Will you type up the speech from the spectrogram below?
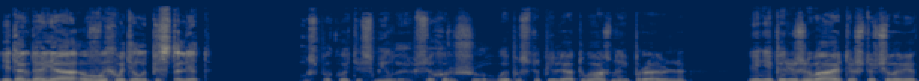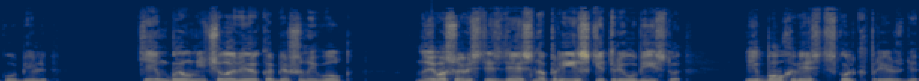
И тогда я выхватила пистолет. — Успокойтесь, милая, все хорошо. Вы поступили отважно и правильно. И не переживайте, что человека убили. Ким был не человек, а бешеный волк. На его совести здесь, на прииске, три убийства. И бог весть сколько прежде.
